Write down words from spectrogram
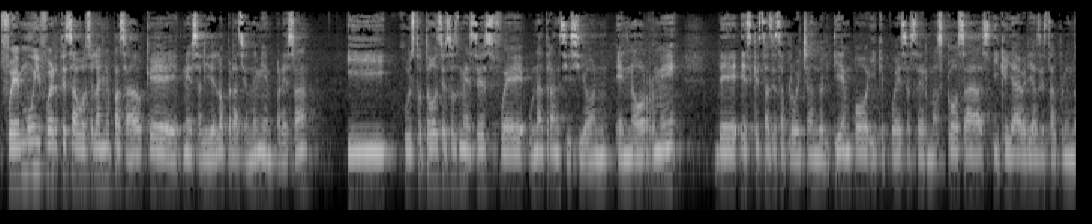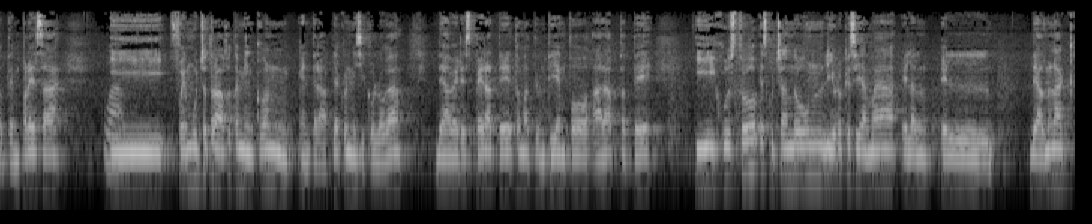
Fue muy fuerte esa voz el año pasado que me salí de la operación de mi empresa y justo todos esos meses fue una transición enorme de es que estás desaprovechando el tiempo y que puedes hacer más cosas y que ya deberías de estar poniéndote empresa. Y fue mucho trabajo también con, en terapia con mi psicóloga de, a ver, espérate, tómate un tiempo, adáptate. Y justo escuchando un libro que se llama el, el The Almanac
